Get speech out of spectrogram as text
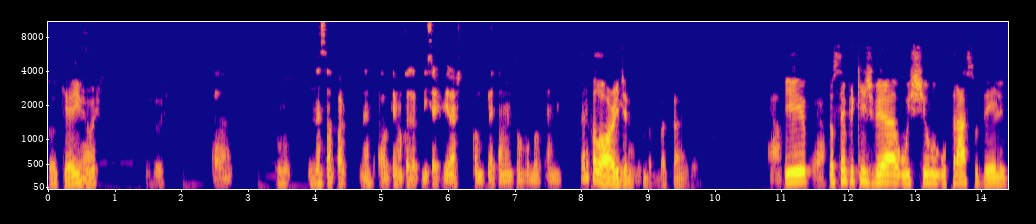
Ok, Yeah. justo. Justo. Ah, nessa parte, né, a última coisa que disseste, viraste completamente um robô para mim. Ele falou Origin, basicamente. Ah. E É. eu sempre quis ver o estilo, o traço dele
